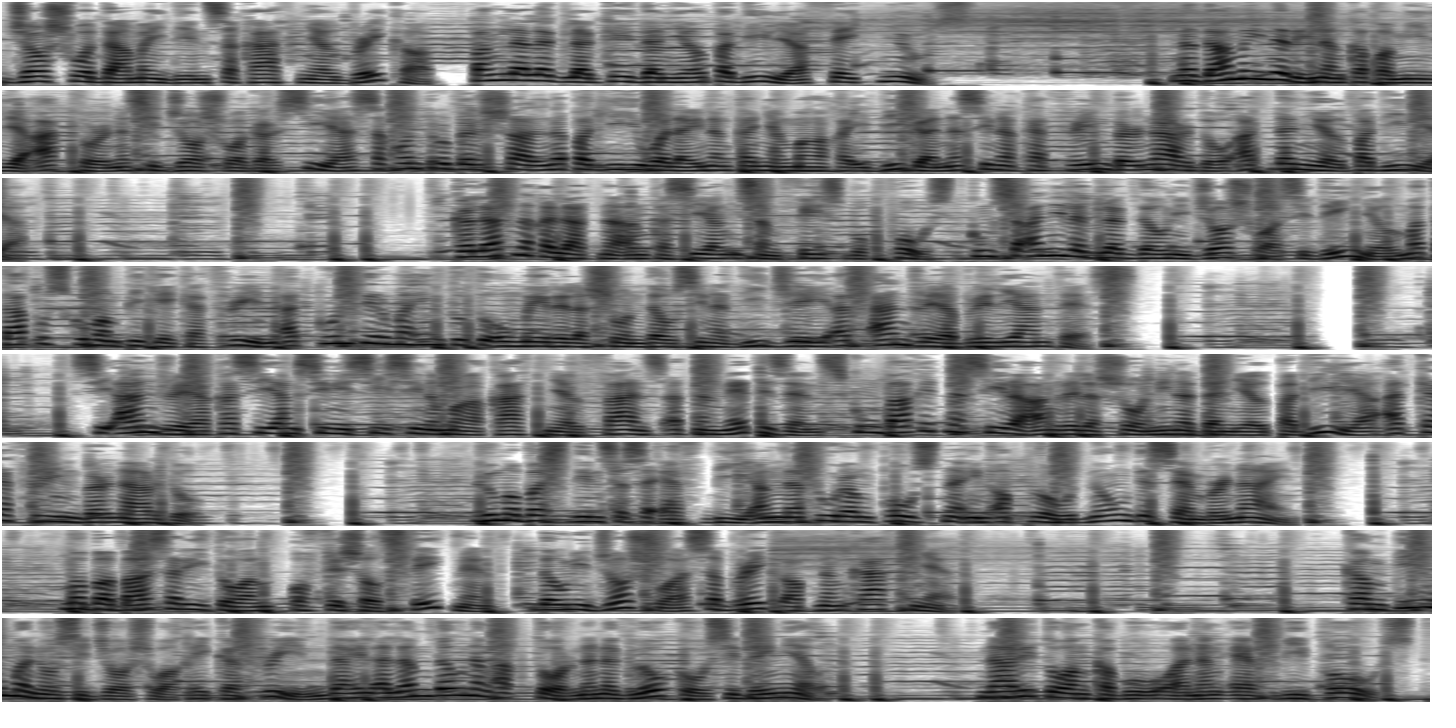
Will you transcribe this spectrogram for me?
Joshua damay din sa Kathniel breakup, panglalaglag kay Daniel Padilla fake news. Nadamay na rin ang kapamilya aktor na si Joshua Garcia sa kontrobersyal na paghihiwalay ng kanyang mga kaibigan na sina Catherine Bernardo at Daniel Padilla. Kalat na kalat na ang kasi ang isang Facebook post kung saan nilaglag daw ni Joshua si Daniel matapos kumampi kay Catherine at kunpirmahing totoong may relasyon daw sina DJ at Andrea Brillantes. Si Andrea kasi ang sinisisi ng mga Kathniel fans at ng netizens kung bakit nasira ang relasyon ni na Daniel Padilla at Catherine Bernardo. Lumabas din sa sa FB ang naturang post na in-upload noong December 9. Mababasa rito ang official statement daw ni Joshua sa breakup ng Kathniel. Kampi umano si Joshua kay Catherine dahil alam daw ng aktor na nagloko si Daniel. Narito ang kabuuan ng FB post.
